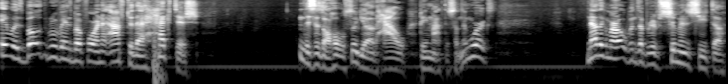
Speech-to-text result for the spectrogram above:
it was both Ruvain's before and after the hektish. This is a whole sugya of how being makdish something works. Now the Gemara opens up Rav Shimon's shita.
